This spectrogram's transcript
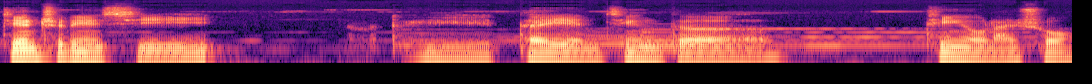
坚持练习。对于戴眼镜的听友来说，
